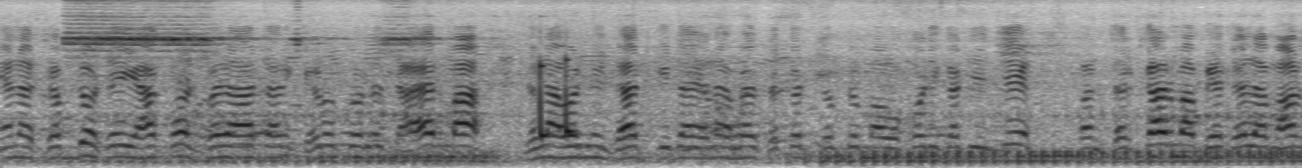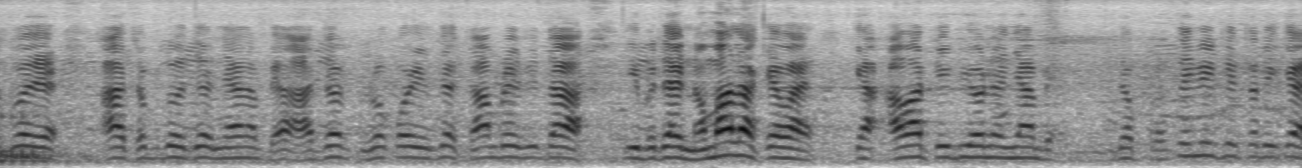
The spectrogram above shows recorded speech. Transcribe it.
એના શબ્દો છે એ આક્રોશ ભર્યા હતા ખેડૂતોને જાહેરમાં જનાવરની જાત કીધા. એને અમે સખત શબ્દોમાં વખોડી કાઢીએ છીએ. પણ સરકારમાં બેઠેલા માણસોએ આ શબ્દો જે ત્યાંના હાજર લોકોએ જે સાંભળી દીધા એ બધા નમાલા કહેવાય કે આવા ટીડીઓને ત્યાં જો પ્રતિનિધિ તરીકે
